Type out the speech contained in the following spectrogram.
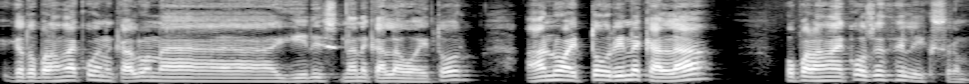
για τον Παναθηναϊκό είναι καλό να γυρίσει, να είναι καλά ο Αϊτόρ. Αν ο Αϊτόρ είναι καλά, ο Παναθηναϊκός δεν θέλει εξτρεμ.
